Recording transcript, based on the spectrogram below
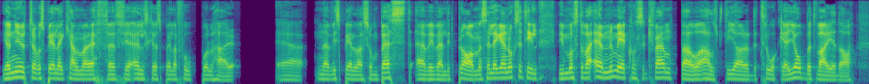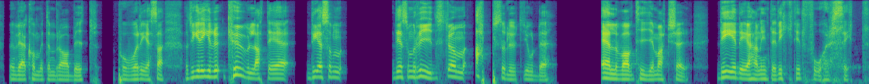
Jag njuter av att spela i Kalmar FF, jag älskar att spela fotboll här. Eh, när vi spelar som bäst är vi väldigt bra, men sen lägger han också till vi måste vara ännu mer konsekventa och alltid göra det tråkiga jobbet varje dag, men vi har kommit en bra bit på vår resa. Jag tycker det är kul att det är det som, det som Rydström absolut gjorde 11 av 10 matcher, det är det han inte riktigt får sitt,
